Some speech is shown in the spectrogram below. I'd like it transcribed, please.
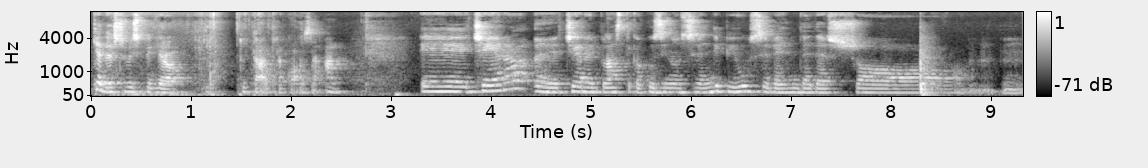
che adesso vi spiegherò tutt'altra cosa. Ah, c'era, eh, c'era in plastica così non si vende più, si vende adesso mm,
